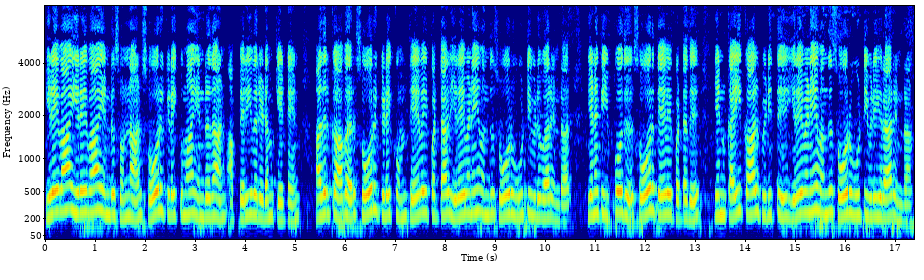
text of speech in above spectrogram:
இறைவா இறைவா என்று சொன்னால் சோறு கிடைக்குமா என்றுதான் அப்பெரியவரிடம் கேட்டேன். அதற்கு அவர் சோறு கிடைக்கும் தேவைப்பட்டால் இறைவனே வந்து சோறு ஊட்டி விடுவார் என்றார். எனக்கு இப்போது சோறு தேவைப்பட்டது. என் கை கால் பிடித்து இறைவனே வந்து சோறு ஊட்டி விடுகிறார் என்றான்.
